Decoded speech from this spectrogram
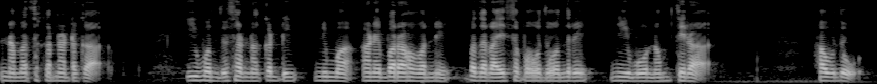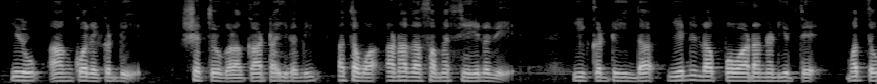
ನಮಸ್ತೆ ಕರ್ನಾಟಕ. ಈ ಒಂದು ಸಣ್ಣ ಕಡ್ಡಿ ನಿಮ್ಮ ಹಣೆ ಬರಹವನ್ನೇ ಬದಲಾಯಿಸಬಹುದು ಅಂದರೆ ನೀವು ನಂಬ್ತೀರಾ. ಹೌದು, ಇದು ಆಂಕೋಲೆ ಕಡ್ಡಿ. ಶತ್ರುಗಳ ಕಾಟ ಇರಲಿ ಅಥವಾ ಹಣದ ಸಮಸ್ಯೆ ಇರಲಿ, ಈ ಕಡ್ಡಿಯಿಂದ ಏನೆಲ್ಲ ಪವಾಡ ನಡೆಯುತ್ತೆ ಮತ್ತು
